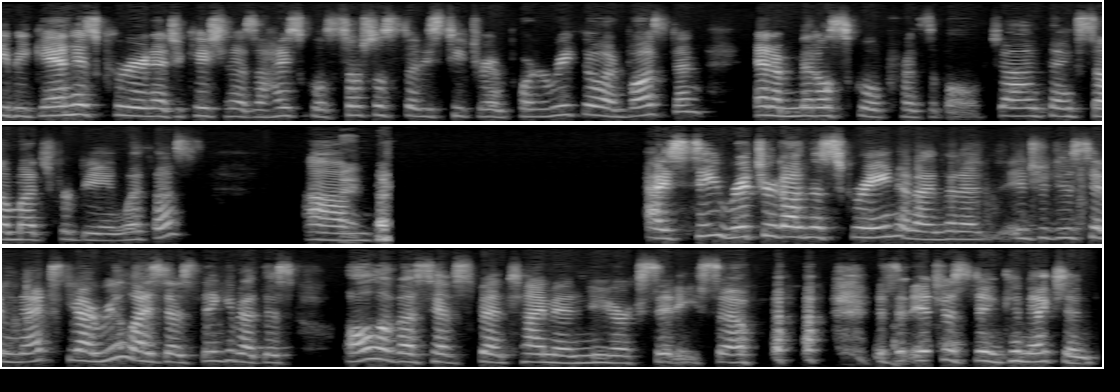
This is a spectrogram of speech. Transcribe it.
He began his career in education as a high school social studies teacher in Puerto Rico and Boston and a middle school principal. John, thanks so much for being with us. Um, I see Richard on the screen and I'm going to introduce him next. Yeah, I realized I was thinking about this. All of us have spent time in New York City, so it's an interesting connection.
